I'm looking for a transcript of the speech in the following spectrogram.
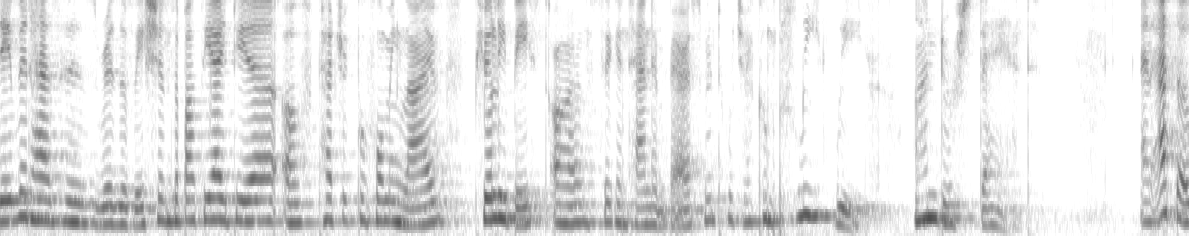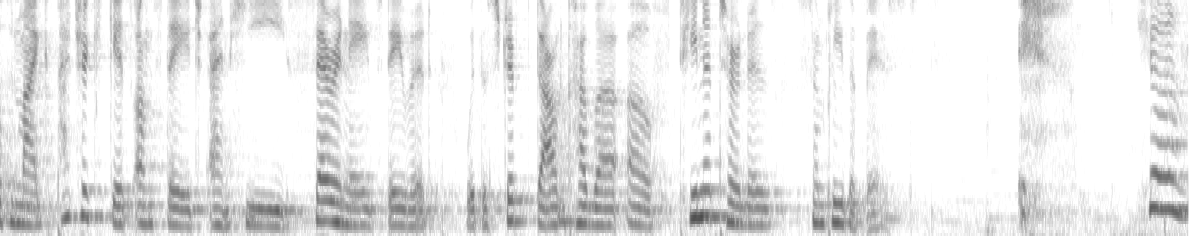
David has his reservations about the idea of Patrick performing live purely based on secondhand embarrassment, which I completely understand. And at the open mic, Patrick gets on stage and he serenades David with a stripped down cover of Tina Turner's Simply the Best. yeah.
